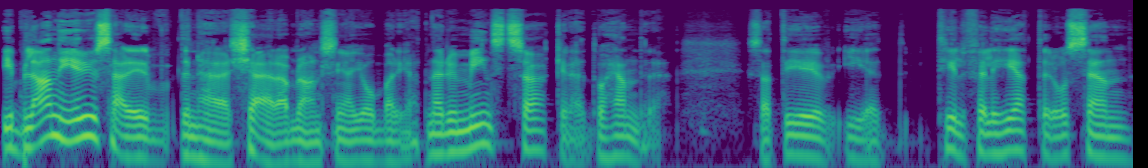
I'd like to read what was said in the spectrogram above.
ibland är det ju så här i den här kära branschen jag jobbar i, att när du minst söker det, då händer det. Så att det är, är tillfälligheter och sen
